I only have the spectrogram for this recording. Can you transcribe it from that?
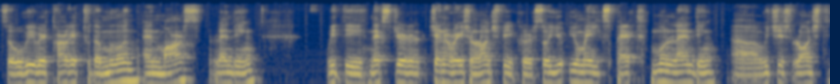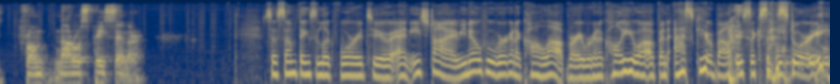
So we will target to the moon and Mars landing with the next generation launch vehicle. So you, you may expect moon landing, uh, which is launched from Naro Space Center. So some things to look forward to. And each time, you know who we're going to call up, right? We're going to call you up and ask you about the success story.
